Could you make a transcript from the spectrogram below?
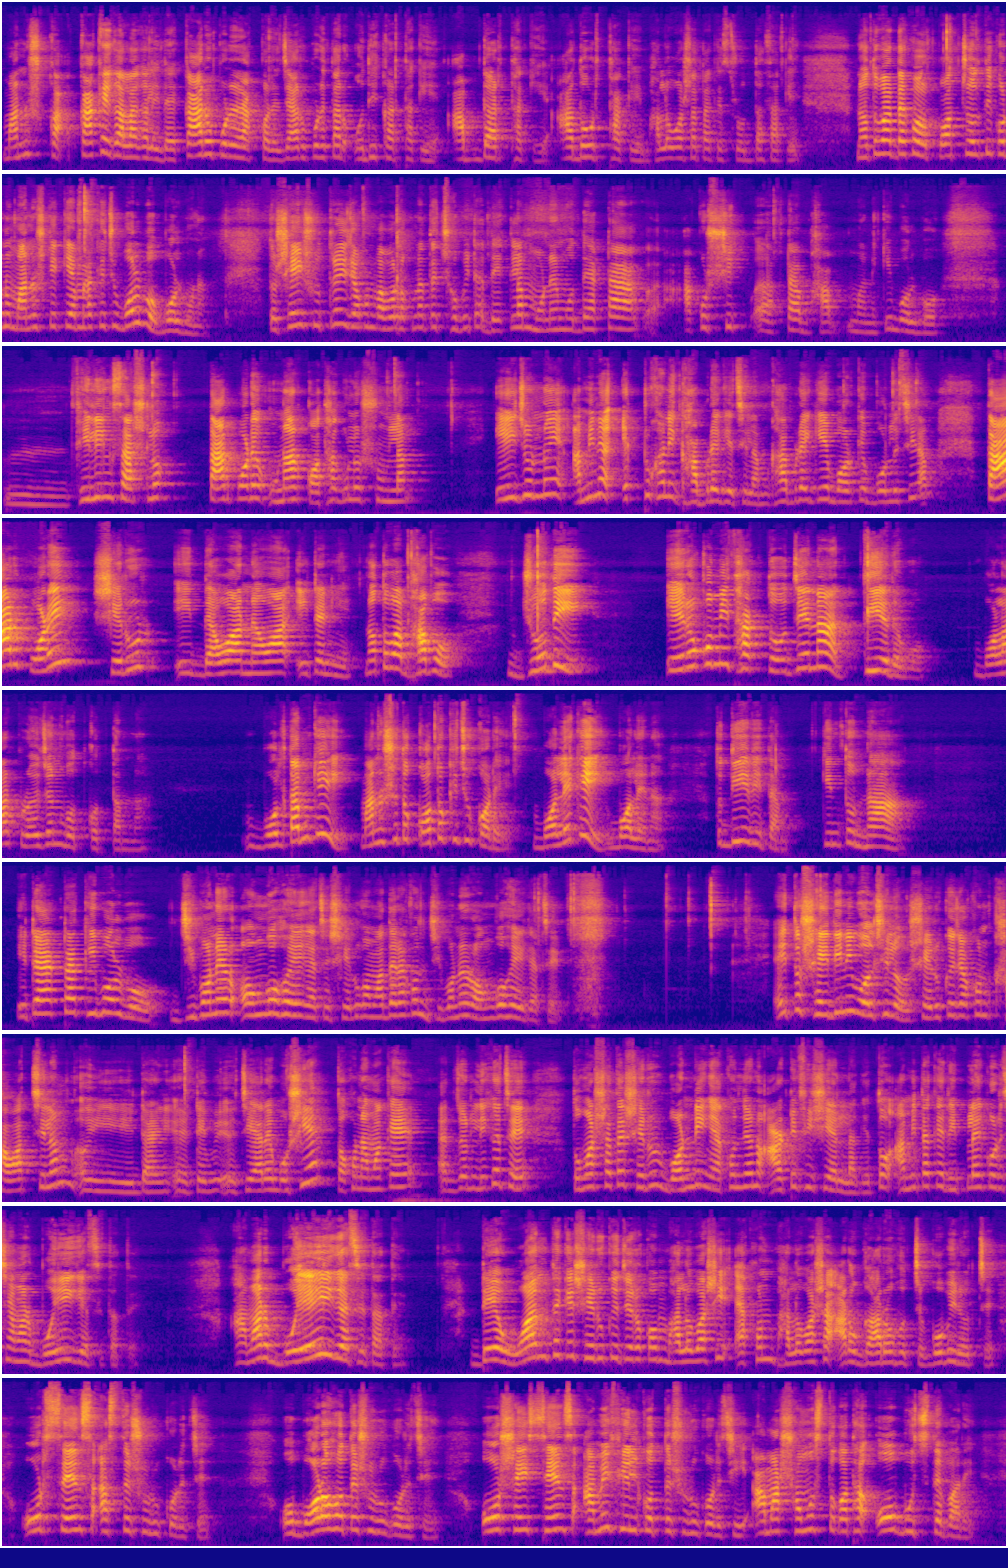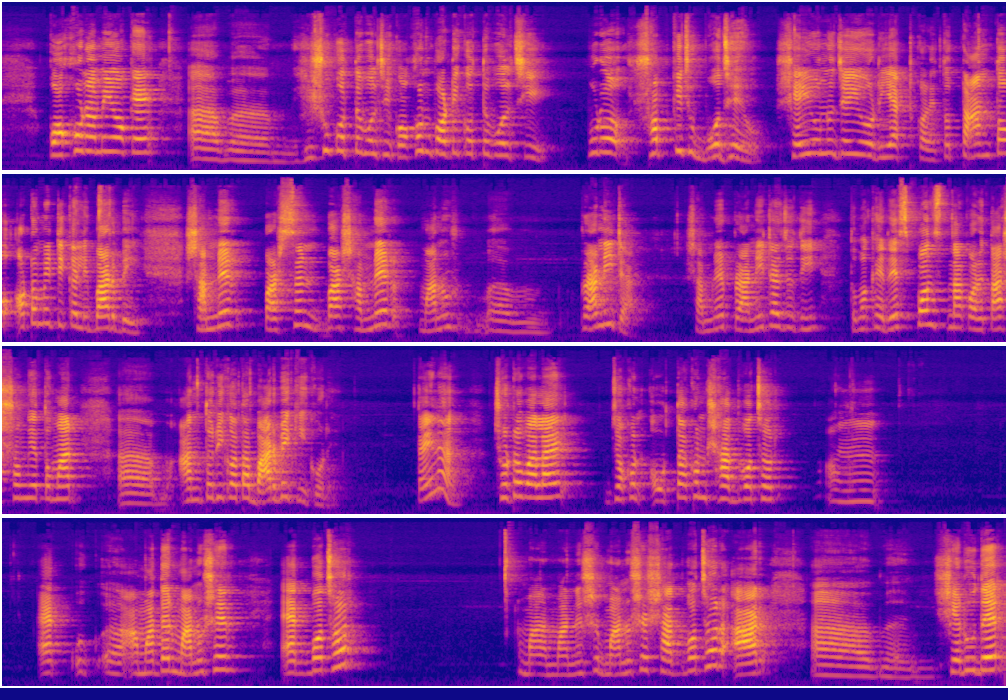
মানুষ কাকে গালাগালি দেয়? কার উপরে রাগ করে? যার উপরে তার অধিকার থাকে, আবদার থাকে, আদর থাকে, ভালোবাসা থাকে, শ্রদ্ধা থাকে। নতুবা দেখো, পথ চলতি কোনো মানুষকে কি আমরা কিছু বলব? বলব না। তো সেই সূত্রেই যখন বাবা লোকনাথের ছবিটা দেখলাম, মনের মধ্যে একটা আকস্মিক, একটা ভাব মানে কি বলব ফিলিংস আসলো। তারপরে ওনার কথাগুলো শুনলাম। এই জন্যই আমি না একটুখানি ঘাবড়ে গেছিলাম। ঘাবড়ে গিয়ে বরকে বলেছিলাম, তারপরেই শেরুর এই দেওয়া নেওয়া এটা নিয়ে। নতবা ভাবো, যদি এরকমই থাকতো যে না, দিয়ে দেবো। বলার প্রয়োজন বোধ করতাম না। বলতাম কি, মানুষে তো কত কিছু করে, বলে কি, বলে না। তো দিয়ে দিতাম, কিন্তু না। এটা একটা, কি বলব, জীবনের অঙ্গ হয়ে গেছে, শেরু আমাদের এখন জীবনের অঙ্গ হয়ে গেছে। এই তো সেই দিনই বলছিল, শেরুকে যখন খাওয়াচ্ছিলাম ওই চেয়ারে বসিয়ে, তখন আমাকে একজন লিখেছে, তোমার সাথে শেরুর বন্ডিং এখন যেন আর্টিফিশিয়াল লাগে। তো আমি তাকে রিপ্লাই করেছি, আমার বইয়েই গেছে তাতে। আমার বইয়েই গেছে তাতে। ডে ওয়ান থেকে শেরুকে যেরকম ভালোবাসি, এখন ভালোবাসা আরও গাঢ় হচ্ছে, গভীর হচ্ছে। ওর সেন্স আসতে শুরু করেছে। ও বড় হতে শুরু করেছে। ও সেই সেন্স আমি ফিল করতে শুরু করেছি। আমার সমস্ত কথা ও বুঝতে পারে। কখন আমি ওকে হিসু করতে বলছি, কখন পটি করতে বলছি, পুরো সব কিছু বোঝেও সেই অনুযায়ী ও রিয়াক্ট করে। তো টান তো অটোমেটিক্যালি বাড়বেই। সামনের পার্সন বা সামনের মানুষ প্রাণীটা, সামনের প্রাণীটা যদি তোমাকে রেসপন্স না করে, তার সঙ্গে তোমার আন্তরিকতা বাড়বে কি করে? তাই না? ছোটোবেলায় যখন তখন সাত বছর এক আমাদের মানুষের এক বছর, মা- মানুষের সাত বছর আর শেরুদের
